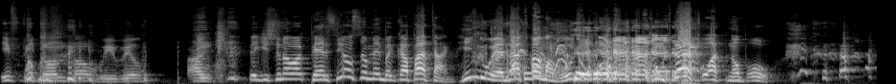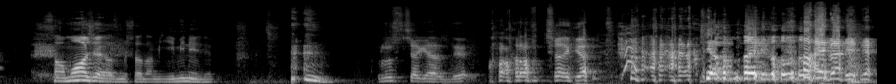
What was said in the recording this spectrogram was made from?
if we don't know we will An- Peki şuna bak Persiyon samimi kapatan. Hindu'ya nakama Komplet what no po. Samoaca yazmış adam yemin ediyorum. Rusça geldi. Arapça geldi. Yapmayın oğlum. hayır hayır.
